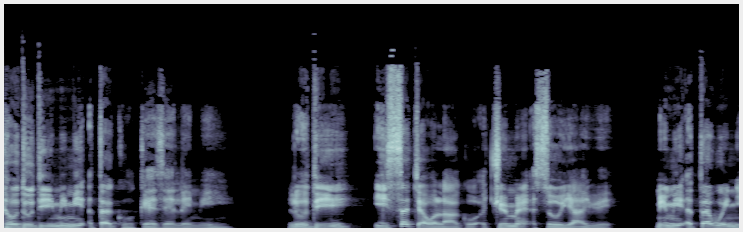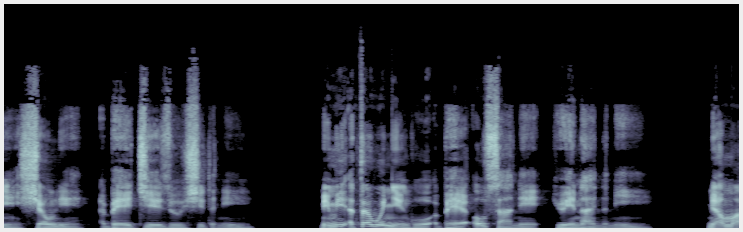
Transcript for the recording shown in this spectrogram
ထိုသူသည်မိမိအသက်ကိုကယ်ဆယ်လိမ့်မည်လူသည် ဤစัจ java လာကိုအကျွမ်းမဲ့အစိုးရ၍မိမိအသက်ဝိညာဉ်ရှုံးလျင်အဘယ်ကျေးဇူးရှိသနည်းမိမိအသက်ဝိညာဉ်ကိုအဘယ်ဥစ္စာနှင့်ရွေးနိုင်သနည်းမြောက်မှ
